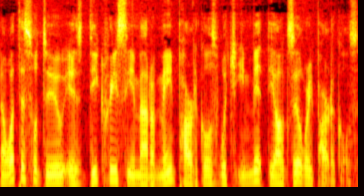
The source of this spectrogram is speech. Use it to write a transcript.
Now what this will do is decrease the amount of main particles which emit the auxiliary particles.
